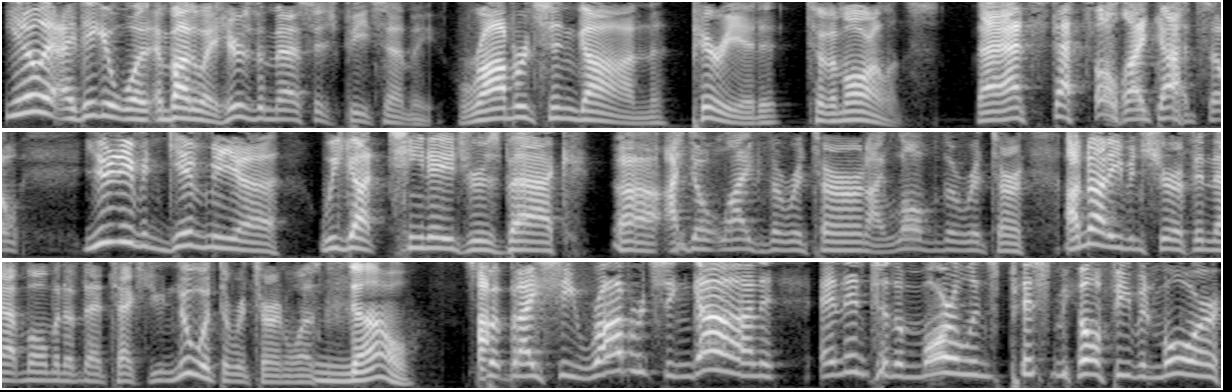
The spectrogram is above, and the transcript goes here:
You know, I think it was. And by the way, here's the message Pete sent me: Robertson gone. Period. To the Marlins. That's that's all I got. So you didn't even give me a. We got teenagers back. Uh, I don't like the return. I love the return. I'm not even sure if in that moment of that text you knew what the return was. No. But but I see Robertson gone, and then to the Marlins pissed me off even more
